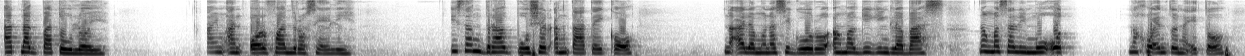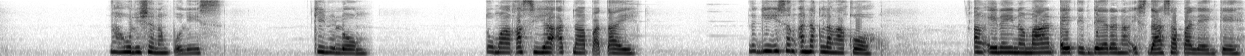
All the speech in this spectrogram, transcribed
at nagpatuloy. I'm an orphan, Roseli. Isang drug pusher ang tatay ko na alam mo na siguro ang magiging labas ng masalimuot na kwento na ito. Nahuli siya ng pulis. Kinulong. Tumakas siya at napatay. Nag-iisang anak lang ako. Ang inay naman ay tindera ng isda sa palengke.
